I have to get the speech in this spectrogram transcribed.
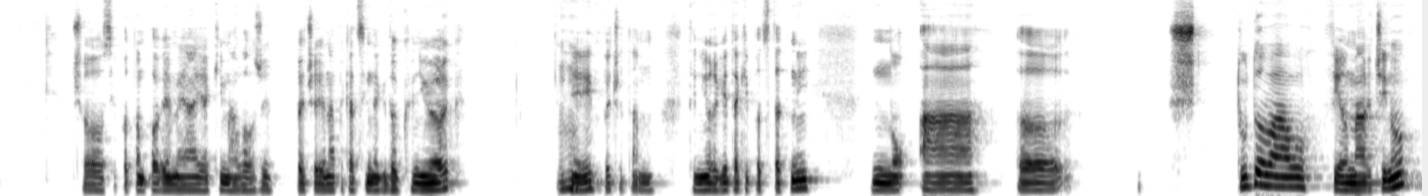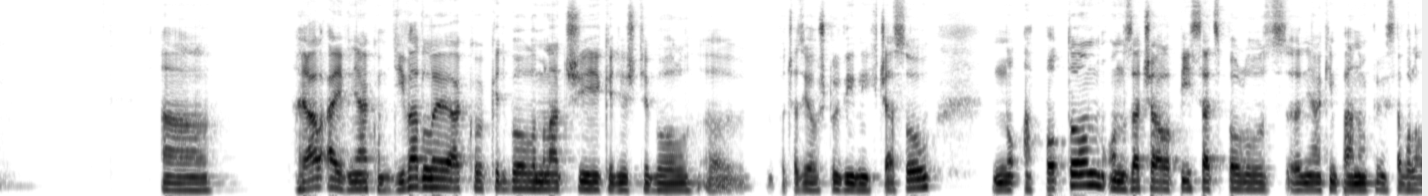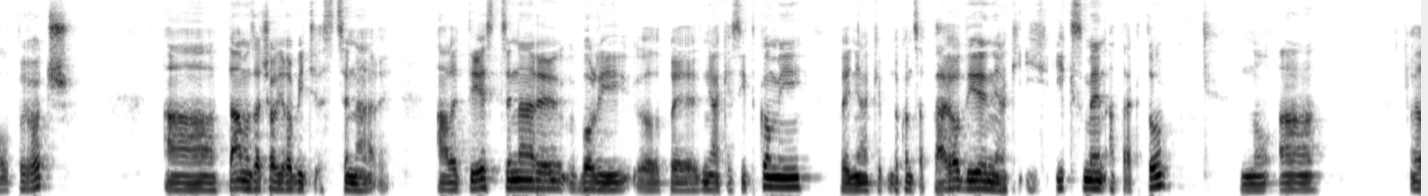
čo si potom povieme aj, aký malo, že prečo je napríklad Synecdoche New York, uh-huh. hej, prečo tam ten New York je taký podstatný. No a uh, študoval filmárčinu a hral aj v nejakom divadle, ako keď bol mladší, keď ešte bol uh, počas jeho študijných časov. No a potom on začal písať spolu s nejakým pánom, ktorý sa volal Proč a tam začali robiť scenáre ale tie scenáre boli e, pre nejaké sitcomy, pre nejaké dokonca parodie, nejaký ich X-Men a takto. No a e,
